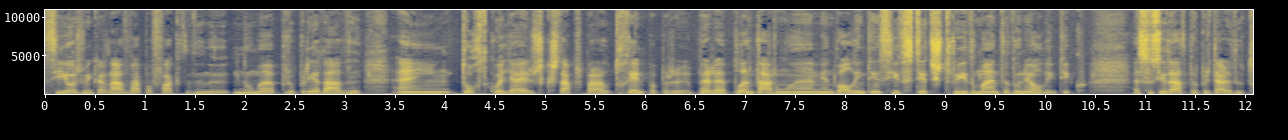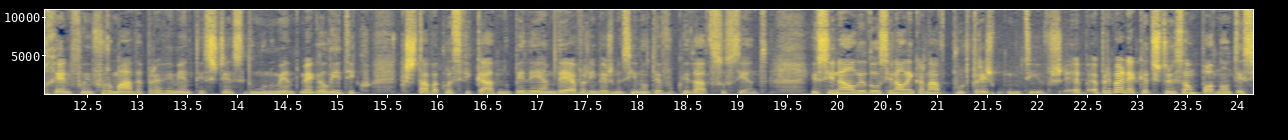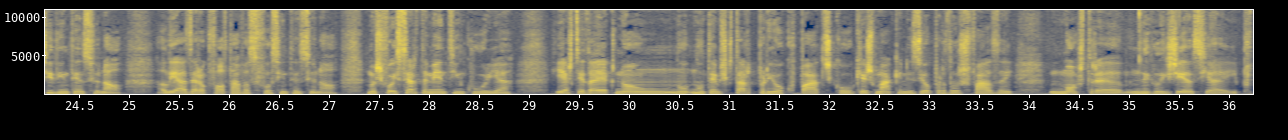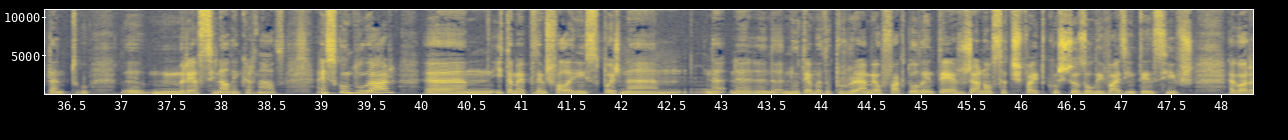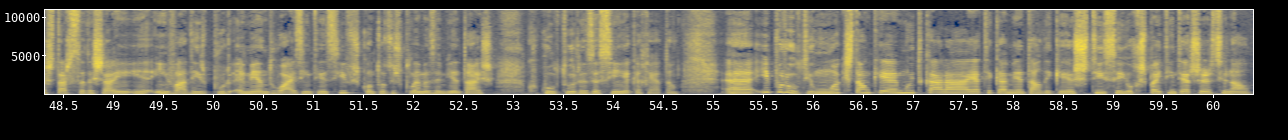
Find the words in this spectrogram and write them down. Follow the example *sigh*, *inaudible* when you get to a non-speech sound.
Sim, hoje o encarnado vai para o facto de, numa propriedade em Torre de Coalheiros, que está a preparar o terreno para, para plantar um amendoal intensivo, se ter destruído uma anta do Neolítico. A sociedade proprietária do terreno foi informada previamente da existência do monumento megalítico, que estava classificado no PDM de Évora e mesmo assim não teve o cuidado suficiente. E o sinal, eu dou o sinal encarnado por três motivos. A, a primeira é que a destruição pode não ter sido intencional. Aliás, era o que faltava se fosse intencional. Mas foi certamente incúria. E esta ideia que não, não, não, temos que estar preocupados com o que as máquinas e operadores fazem, mostra negligência e, portanto, uh, merece sinal encarnado. Em segundo lugar, um, e também podemos falar nisso depois na, na, na, no tema do programa, é o facto do Alentejo, já não satisfeito com os seus olivais intensivos, agora estar-se a deixar invadir por amendoais intensivos, com todos os problemas ambientais que culturas assim acarretam. Uh, e, por último, uma questão que é muito cara à ética ambiental e que é a justiça e o respeito intergeracional.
